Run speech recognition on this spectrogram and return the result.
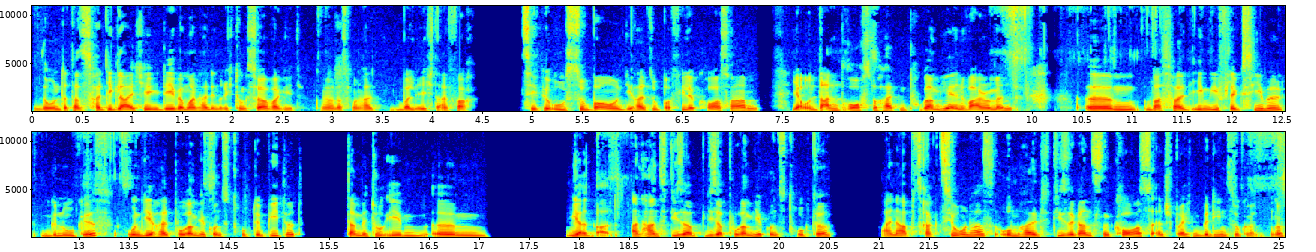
So, und das ist halt die gleiche Idee, wenn man halt in Richtung Server geht, ja, dass man halt überlegt, einfach CPUs zu bauen, die halt super viele Cores haben. Ja, und dann brauchst du halt ein Programmier-Environment, ähm, was halt irgendwie flexibel genug ist und dir halt Programmierkonstrukte bietet, damit du eben ähm, ja, anhand dieser, dieser Programmierkonstrukte eine Abstraktion hast, um halt diese ganzen Cores entsprechend bedienen zu können. Ne?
